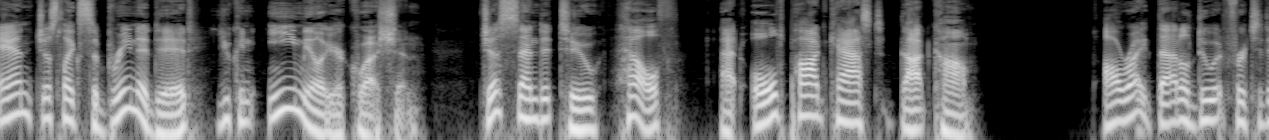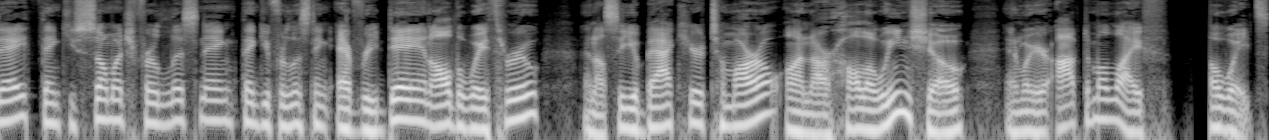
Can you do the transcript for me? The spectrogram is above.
And just like Sabrina did, you can email your question. Just send it to health at oldpodcast.com. All right, that'll do it for today. Thank you so much for listening. Thank you for listening every day and all the way through. And I'll see you back here tomorrow on our Halloween show and where your optimal life awaits.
